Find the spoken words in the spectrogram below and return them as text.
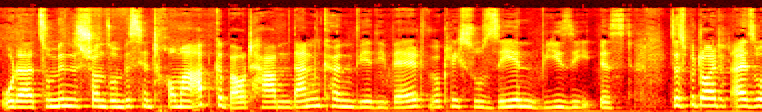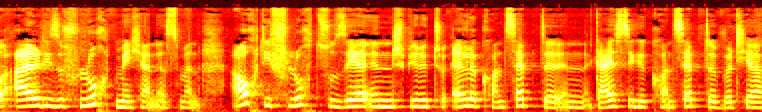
oder zumindest schon so ein bisschen Trauma abgebaut haben, dann können wir die Welt wirklich so sehen, wie sie ist. Das bedeutet also, all diese Fluchtmechanismen, auch die Flucht zu sehr in spirituelle Konzepte, in geistige Konzepte wird hier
